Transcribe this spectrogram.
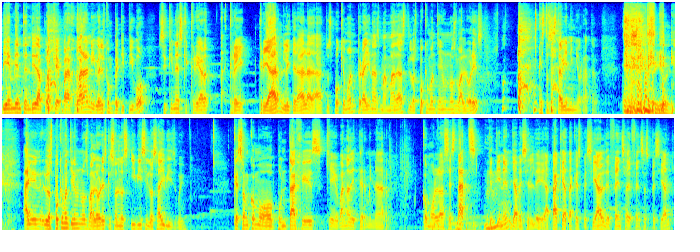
Bien, bien tendida. Porque para jugar a nivel competitivo, sí tienes que crear, cre- criar literal a, a tus Pokémon. Pero hay unas mamadas. Los Pokémon tienen unos valores. Esto sí está bien niño rata, güey. Sí, güey. Hay los Pokémon tienen unos valores que son los Eevees y los Ivies, güey. Que son como puntajes que van a determinar como las stats que tienen. Ya ves el de ataque, ataque especial, defensa, defensa especial.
